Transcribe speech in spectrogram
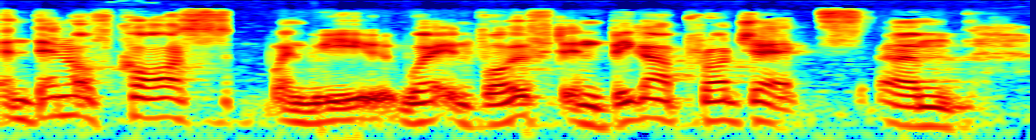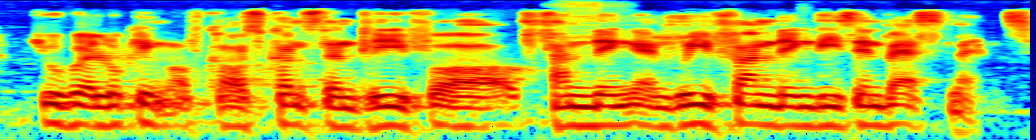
and then, of course, when we were involved in bigger projects, um, you were looking, of course, constantly for funding and refunding these investments.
